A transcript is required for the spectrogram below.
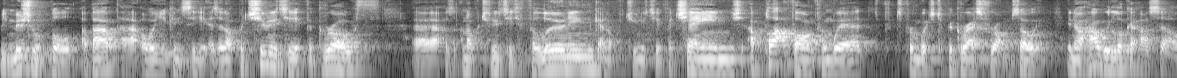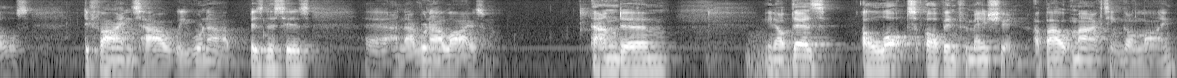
be miserable about that, or you can see it as an opportunity for growth, uh, as an opportunity for learning, an opportunity for change, a platform from where from which to progress from. So, you know, how we look at ourselves defines how we run our businesses uh, and run our lives. And um, you know, there's a lot of information about marketing online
